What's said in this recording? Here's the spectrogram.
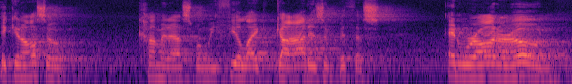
It can also come at us when we feel like God isn't with us and we're on our own.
